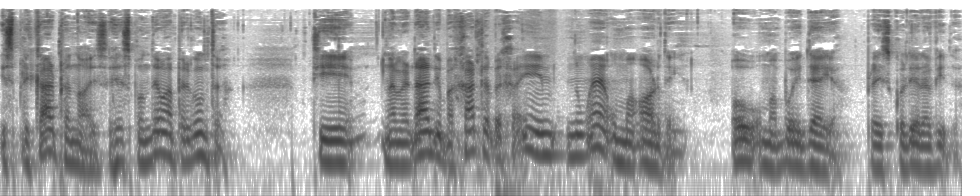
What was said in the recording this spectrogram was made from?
explicar para nós, responder uma pergunta que, na verdade, o Bacharta Bechaim não é uma ordem ou uma boa ideia para escolher a vida.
